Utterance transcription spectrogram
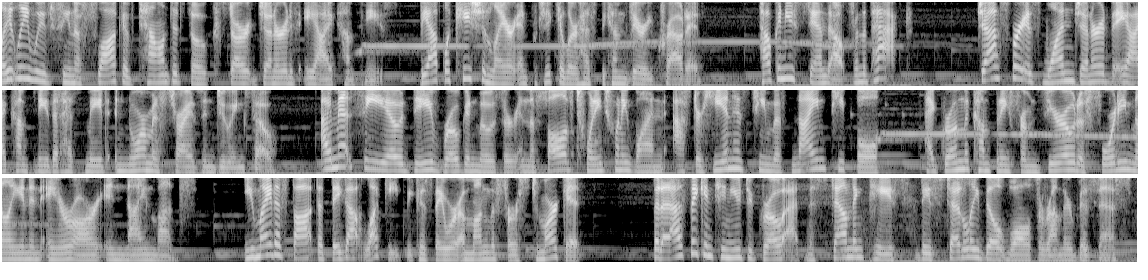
Lately, we've seen a flock of talented folk start generative AI companies. The application layer in particular has become very crowded. How can you stand out from the pack? Jasper is one generative AI company that has made enormous strides in doing so. I met CEO Dave Rogenmoser in the fall of 2021 after he and his team of nine people had grown the company from zero to 40 million in ARR in nine months. You might have thought that they got lucky because they were among the first to market. But as they continued to grow at an astounding pace, they've steadily built walls around their business.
